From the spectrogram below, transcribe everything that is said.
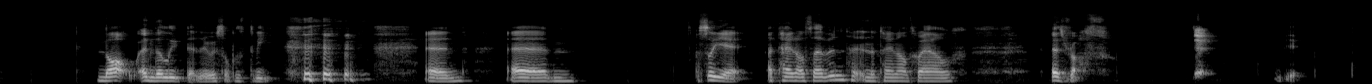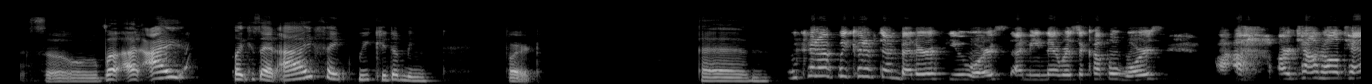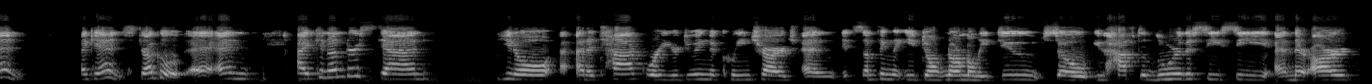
not in the league that they were supposed to be, and um, so yeah, a town hall seven and a town hall twelve. Is rough. Yeah. Yeah. So, but I, I like I said, I think we could have been third. Um, We could have we could have done better a few wars. I mean, there was a couple wars. Uh, our town hall ten again struggled, and I can understand, you know, an attack where you're doing a queen charge and it's something that you don't normally do. So you have to lure the CC, and there are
